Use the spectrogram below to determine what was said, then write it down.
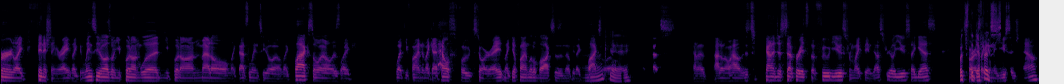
for like finishing, right? Like linseed oil is what you put on wood, you put on metal, like that's linseed oil. Like flax oil is like what you find in like a health food store, right? Like you'll find little boxes and they'll be like flax okay. oil. Like that's kind of I don't know how this kind of just separates the food use from like the industrial use, I guess. What's the difference like, in the usage now?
